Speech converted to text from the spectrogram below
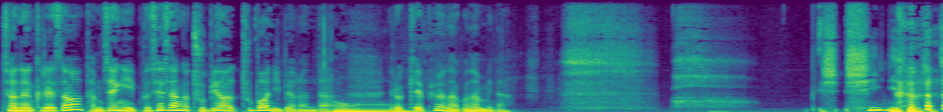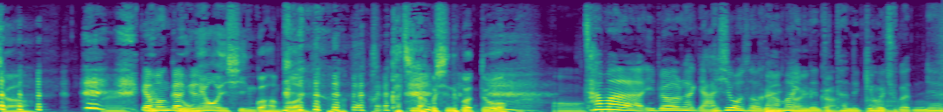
저는 그래서 담쟁이 잎은 세상과 두두 번 이별한다. 어. 이렇게 표현하곤 합니다. 시, 시인이세요, 진짜. 네. 그러니까 뭔가 그- 용혜원 시인과 한번 같이 나오시는 것도 어, 차마 이별하기 아쉬워서 그러니까, 남아 있는 그러니까. 듯한 느낌을 어. 주거든요. 네.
